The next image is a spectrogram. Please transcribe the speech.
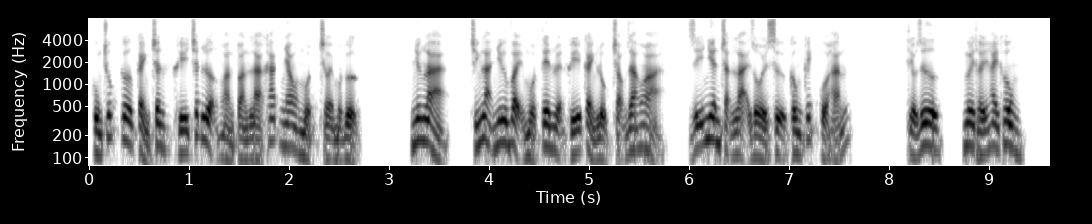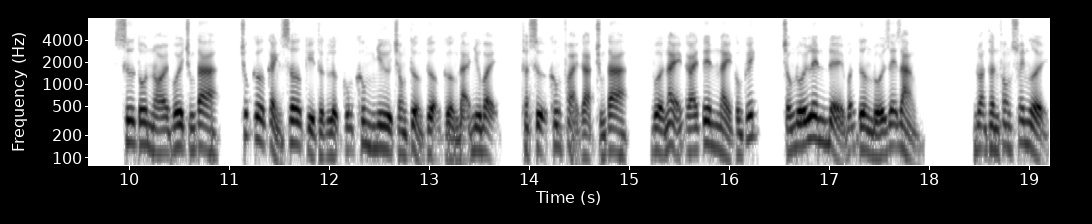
cùng chúc cơ cảnh chân khí chất lượng hoàn toàn là khác nhau một trời một vực. Nhưng là, chính là như vậy một tên luyện khí cảnh lục trọng gia hỏa, dĩ nhiên chặn lại rồi sự công kích của hắn. Tiểu dư, ngươi thấy hay không? Sư tôn nói với chúng ta chúc cơ cảnh sơ kỳ thực lực cũng không như trong tưởng tượng cường đại như vậy, thật sự không phải gạt chúng ta, vừa nãy cái tên này công kích, chống đối lên để vẫn tương đối dễ dàng. Đoạn thần phong xoay người,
